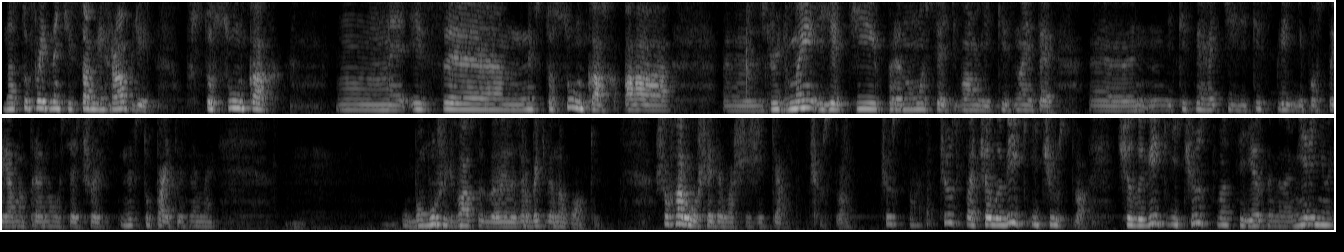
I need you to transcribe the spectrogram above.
Наступить на ті самі граблі в стосунках із е, не в стосунках, а е, з людьми, які приносять вам якісь, знаєте, е, якісь негатив, якісь сплідні постійно приносять щось. Не вступайте з ними, бо можуть вас е, зробити винуватою. Що хороше йде ваше життя? Чувства. Чувства, чувства, чоловік і чувства. Чоловік і чувства з серйозними наміреннями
